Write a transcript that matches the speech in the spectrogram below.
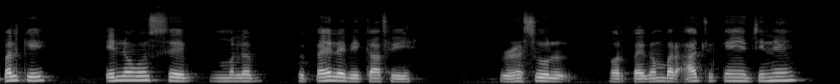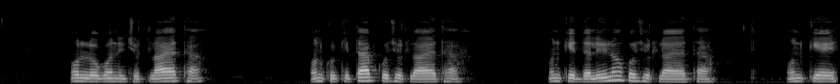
बल्कि इन लोगों से मतलब पहले भी काफ़ी रसूल और पैगंबर आ चुके हैं जिन्हें उन लोगों ने झुटलाया था। उनको किताब को झुटलाया था, उनके दलीलों को झुटलाया था, उनके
